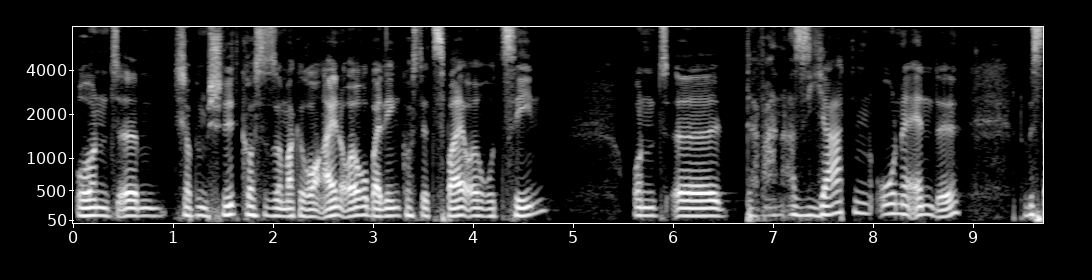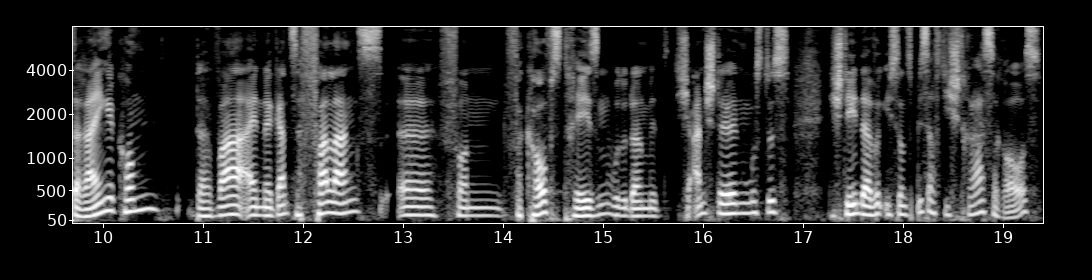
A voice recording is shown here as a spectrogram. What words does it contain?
Und ähm, ich glaube, im Schnitt kostet so ein Macaron ein Euro, bei denen kostet zwei Euro. zehn. Und äh, da waren Asiaten ohne Ende. Du bist da reingekommen, da war eine ganze Phalanx äh, von Verkaufstresen, wo du dann mit dich anstellen musstest. Die stehen da wirklich sonst bis auf die Straße raus.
